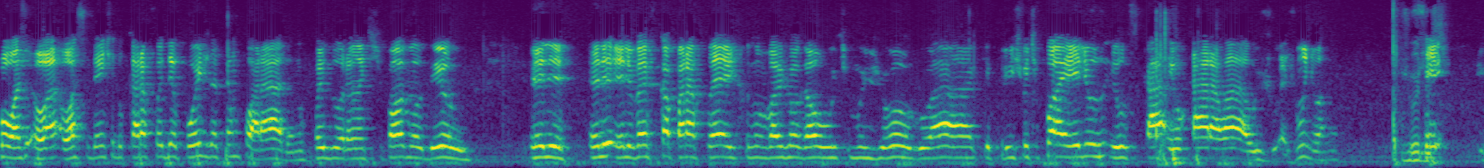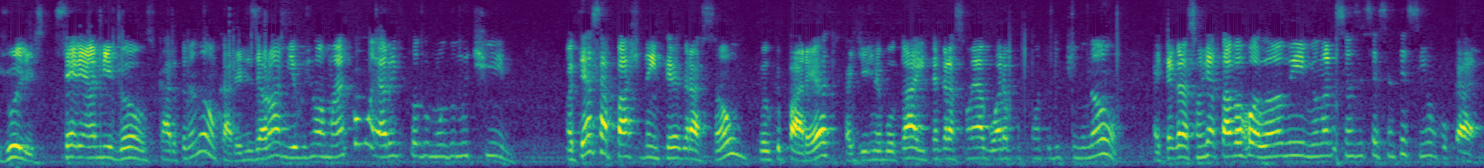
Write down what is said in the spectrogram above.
Pô, o, o- acidente do cara foi depois da temporada, não foi durante. Tipo, oh meu Deus, ele, ele, ele vai ficar paraplégico, não vai jogar o último jogo. Ah, que triste. Tipo, ah, ele e, os- e o cara lá, o é Júnior, né? Júlio. Ser- Július, serem amigãos, cara. Eu falei, não, cara, eles eram amigos normais como eram de todo mundo no time. Até essa parte da integração, pelo que parece, a Disney botou, ah, a integração é agora por conta do time. Não, a integração já estava rolando em 1965, cara.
